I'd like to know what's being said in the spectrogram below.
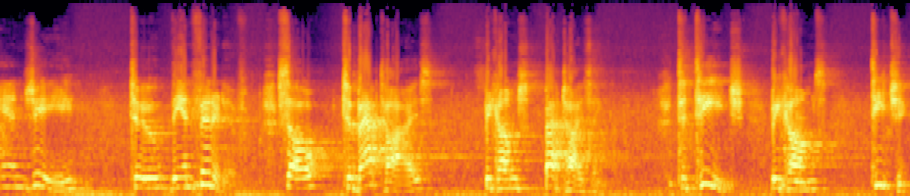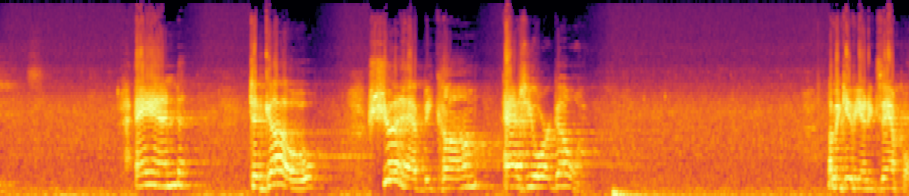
ing to the infinitive. So, to baptize becomes baptizing. To teach becomes teaching. And to go should have become as you are going. Let me give you an example.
